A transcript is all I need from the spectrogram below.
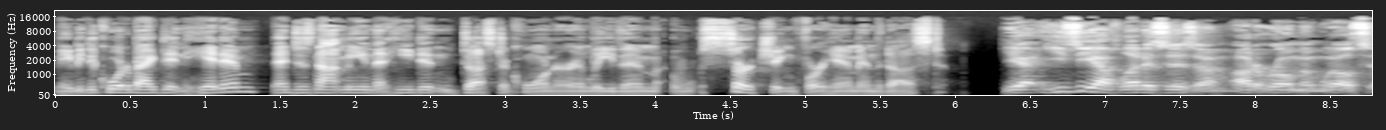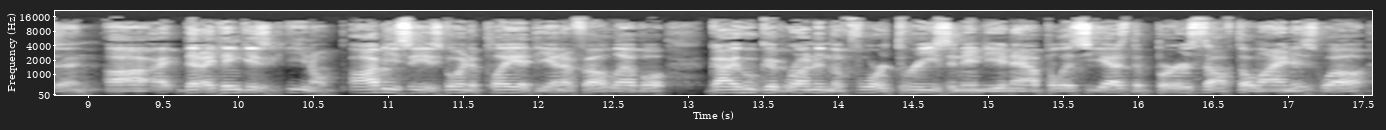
maybe the quarterback didn't hit him. That does not mean that he didn't dust a corner and leave them searching for him in the dust. Yeah, easy athleticism out of Roman Wilson uh, that I think is, you know, obviously is going to play at the NFL level. Guy who could run in the four threes in Indianapolis. He has the burst off the line as well.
